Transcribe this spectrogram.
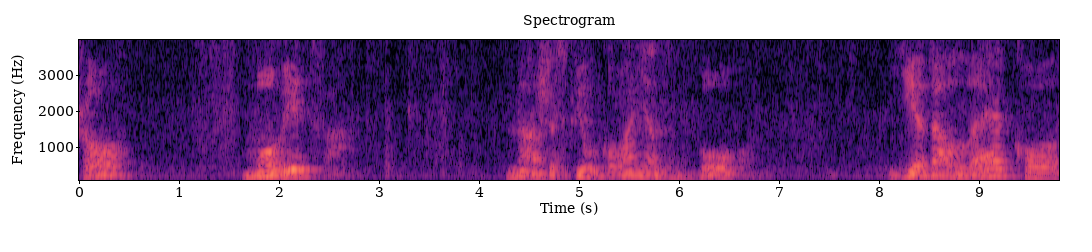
що молитва, наше спілкування з Богом є далеко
